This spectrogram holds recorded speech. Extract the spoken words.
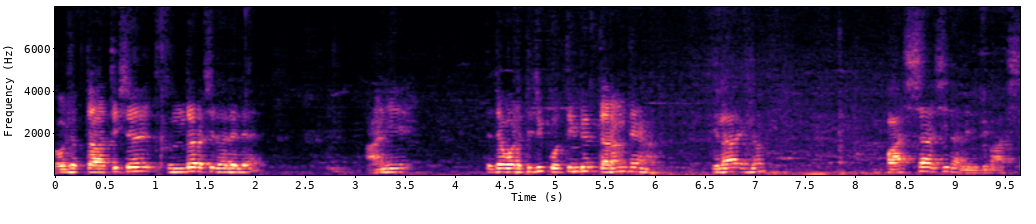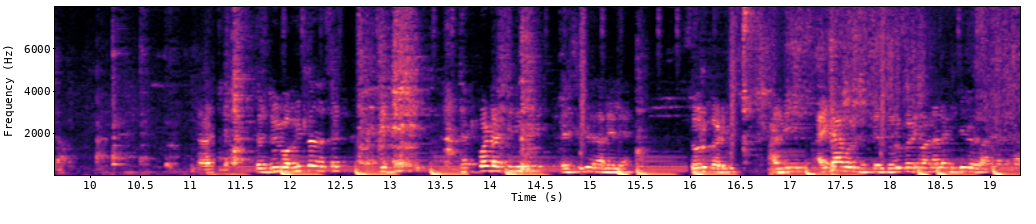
बघू शकता अतिशय सुंदर अशी झालेली आहे. आणि त्याच्यावरती जी कोथिंबीर तरंगते ना तिला एकदम बादशाह अशी झालेली ती बादशाह. तर तुम्ही बघितलं असेल किती झटपट अशी रेसिपी झालेली आहे सोलकढी. आणि आई काय बोलू शकते सोलकढी बनायला किती वेळ लागला.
